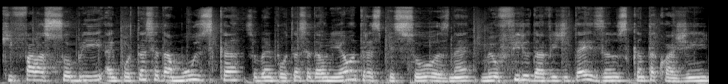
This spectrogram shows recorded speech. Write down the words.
que fala sobre a importância da música, sobre a importância da união entre as pessoas, né? Meu filho Davi, de 10 anos, canta com a gente.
